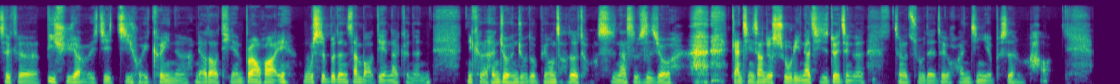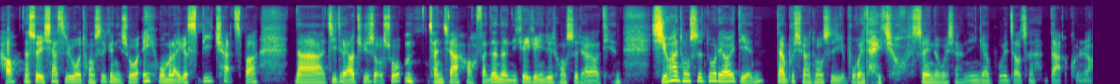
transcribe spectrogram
这个必须要有一些机会可以呢聊到天，不然的话，诶，无事不登三宝殿，那可能你可能很久很久都不用找这个同事，那是不是就 感情上就疏离？那其实对整个整个组的这个环境也不是很好。好，那所以下次如果同事跟你说，诶，我们来一个 speed chat 吧，那记得要举手说，嗯，参加。好，反正呢，你可以跟一堆同事聊聊天，喜欢同事多聊一点，但不喜欢同事也不会太久。所以呢，我想你应该不会造成很大的困扰。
